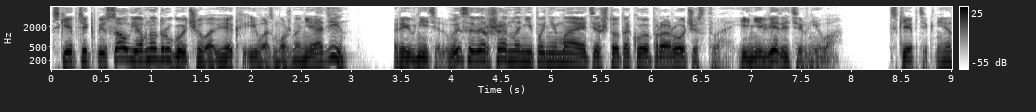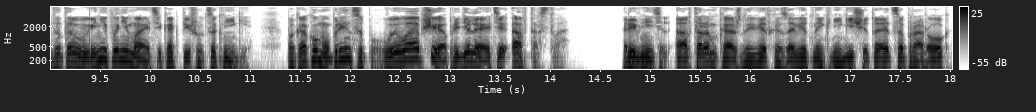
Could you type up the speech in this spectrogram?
Скептик писал явно другой человек и, возможно, не один. Ревнитель, вы совершенно не понимаете, что такое пророчество, и не верите в него. Скептик, нет, это вы не понимаете, как пишутся книги. По какому принципу вы вообще определяете авторство? Ревнитель. Автором каждой ветхозаветной книги считается пророк,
